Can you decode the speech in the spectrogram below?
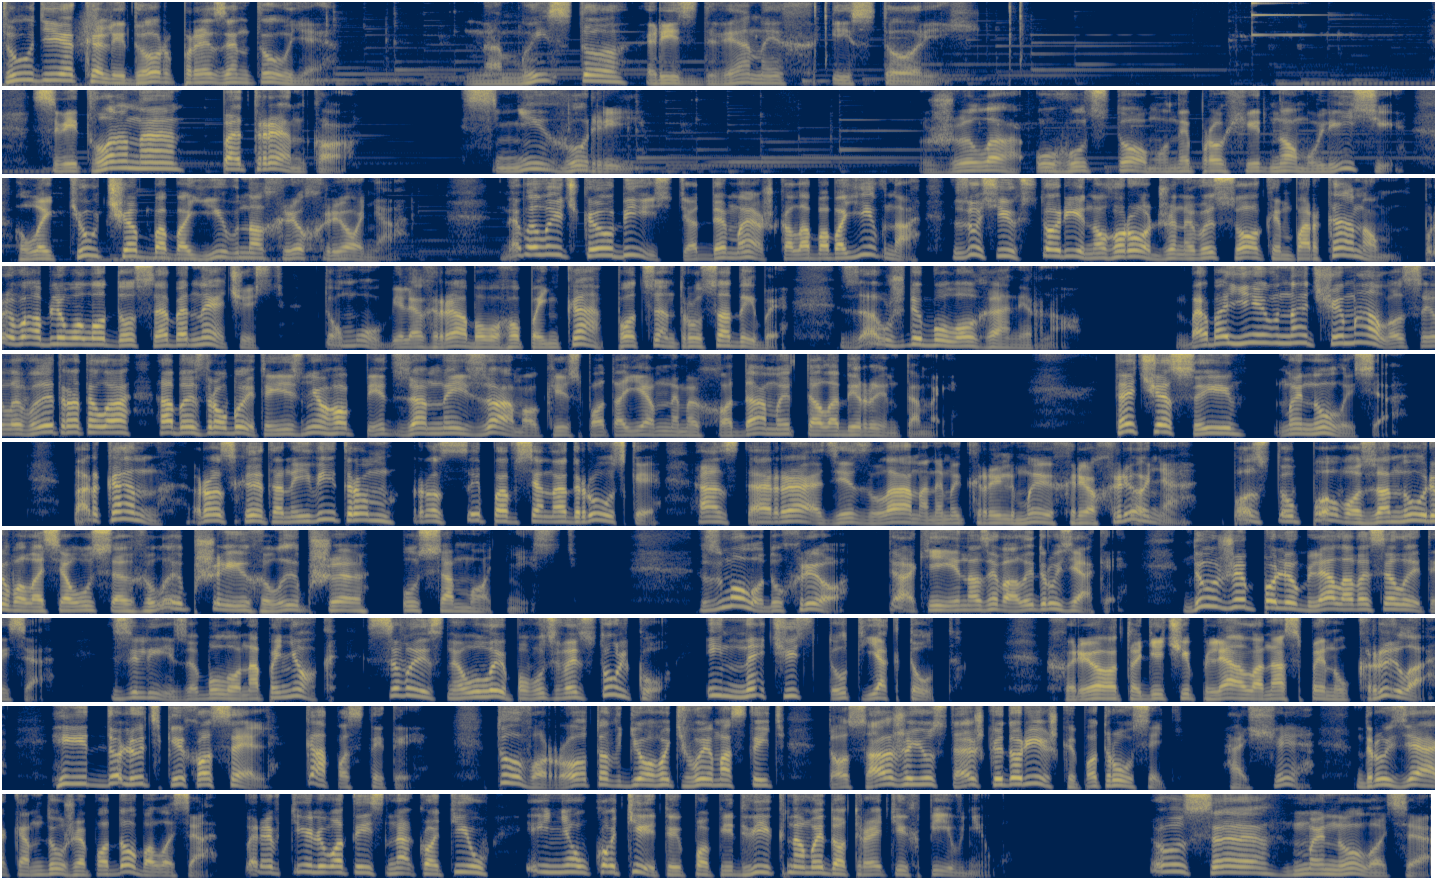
Студія Калідор презентує Намисто різдвяних історій. Світлана Петренко Снігурі Жила у густому непрохідному лісі летюча бабаївна хрьохрьоня. Невеличке обійстя, де мешкала бабаївна, з усіх сторін огороджене високим парканом, приваблювало до себе нечисть. Тому біля грабового пенька по центру садиби завжди було гамірно. Бабаївна чимало сили витратила, аби зробити із нього підземний замок із потаємними ходами та лабіринтами. Та часи минулися. Паркан, розхитаний вітром, розсипався на друзки, а стара зі зламаними крильми хрьохрьоня поступово занурювалася усе глибше і глибше у самотність. З молоду хрьо, так її називали друзяки, дуже полюбляла веселитися. Злізе було на пеньок, свисне у липову свистульку, і нечисть тут, як тут. Хрьо тоді чіпляла на спину крила і до людських осель капостити. То ворота в дьоготь вимастить, то сажею стежки доріжки потрусить. А ще друзякам дуже подобалося перевтілюватись на котів і нявкотіти попід вікнами до третіх півнів. Усе минулося.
